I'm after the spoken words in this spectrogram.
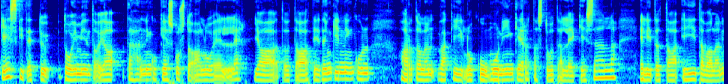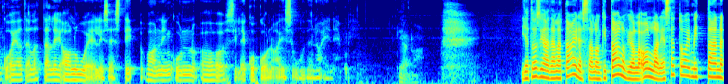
keskitetty toimintoja tähän niin keskusta-alueelle ja tota, tietenkin niin kuin Hartolan väkiluku moninkertaistuu tälle kesällä. Eli tota, ei tavallaan niin kuin ajatella tälle alueellisesti, vaan niin kuin, uh, sille kokonaisuutena enemmän. Ja tosiaan täällä Taidesalonkin Talviolla ollaan, ja sä toimit tämän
